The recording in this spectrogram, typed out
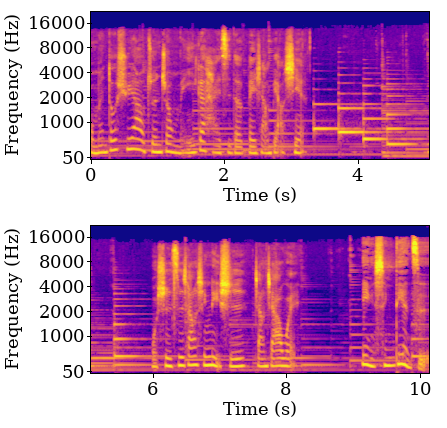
我们都需要尊重每一个孩子的悲伤表现。我是咨商心理师张家伟，映心电子。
